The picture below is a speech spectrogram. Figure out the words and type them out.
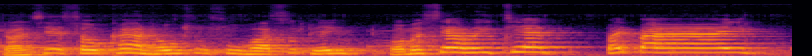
感谢收看红叔书法视频我们下回见拜拜。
